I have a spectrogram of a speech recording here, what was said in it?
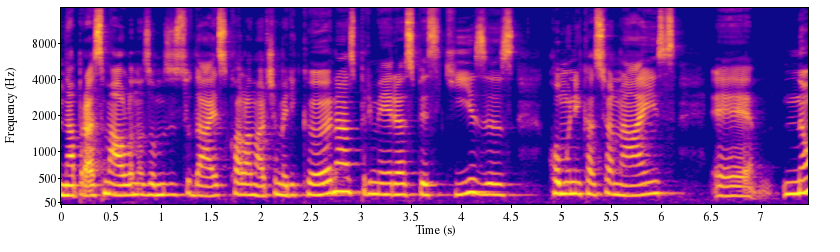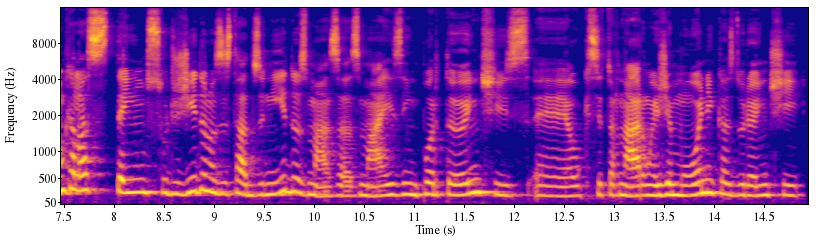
na próxima aula nós vamos estudar a escola norte-americana, as primeiras pesquisas comunicacionais é, não que elas tenham surgido nos Estados Unidos, mas as mais importantes, é, o que se tornaram hegemônicas durante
